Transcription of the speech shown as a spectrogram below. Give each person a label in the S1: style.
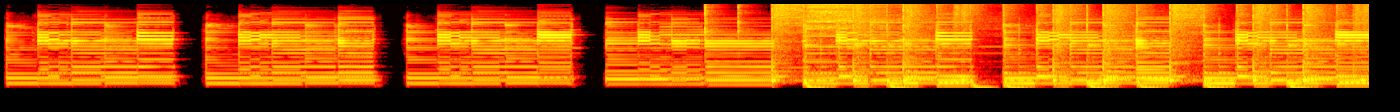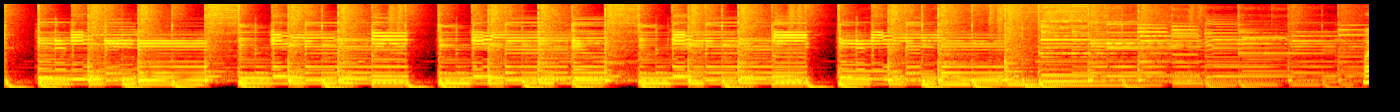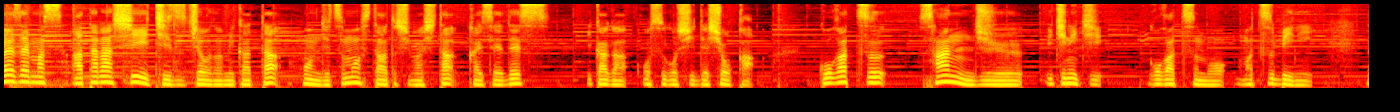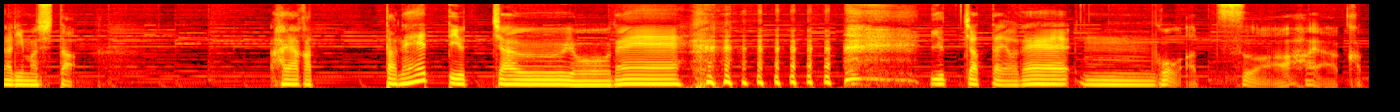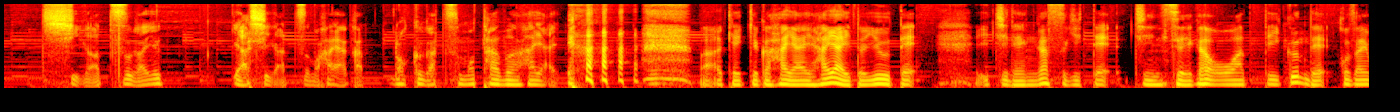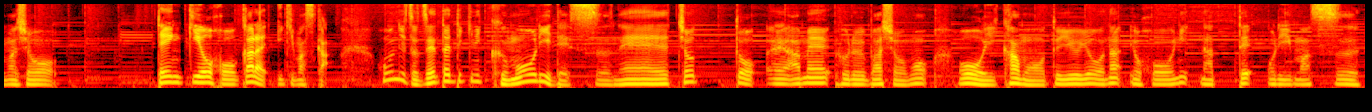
S1: Mm-hmm. おはようございます。新しい地図帳の見方本日もスタートしました。海星です。いかがお過ごしでしょうか。5月31日5月も末日になりました。早かったねって言っちゃうよね。言っちゃったよね。うん5月は早かった。4月がゆっいや、4月も早かった。6月も多分早い。まあ結局早い早いと言うて、1年が過ぎて人生が終わっていくんでございましょう。天気予報からいきますか。本日全体的に曇りですね。ちょっと、え雨降る場所も多いかもというような予報になっております。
